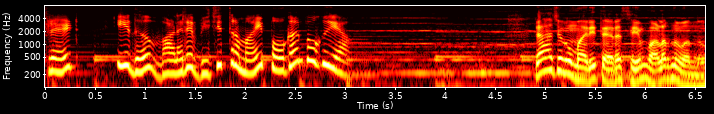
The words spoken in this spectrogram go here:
ഫ്രെഡ് ഇത് വളരെ വിചിത്രമായി പോകാൻ പോകുകയാ. രാജകുമാരി തെരസയും വളർന്നു വന്നു.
